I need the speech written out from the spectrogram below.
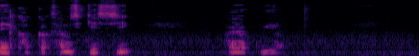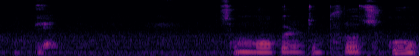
네, 각각 30개씩 하였고요. 네. 손목을 좀 풀어주고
